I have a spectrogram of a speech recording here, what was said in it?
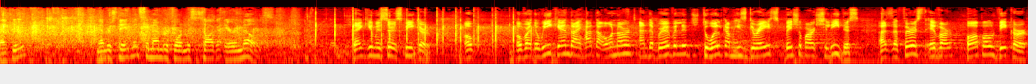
Thank you. Member statements. The member for Mississauga, Erin Mills. Thank you, Mr. Speaker. Over the weekend, I had the honour and the privilege to welcome His Grace Bishop Archelaus as the first ever papal vicar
